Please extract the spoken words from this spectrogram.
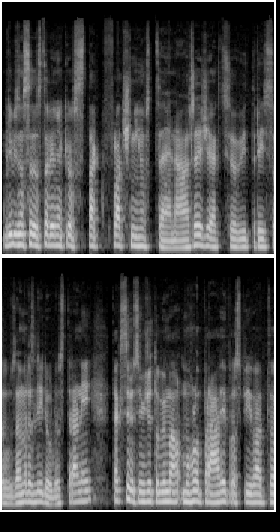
kdyby jsme se dostali do nějakého stagflačního scénáře, že akciový trhy jsou zamrzlí, jdou do strany, tak si myslím, že to by mohlo právě prospívat uh,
